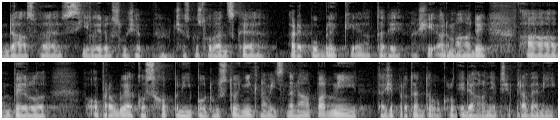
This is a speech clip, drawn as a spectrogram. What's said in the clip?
dá své síly do služeb Československé republiky a tedy naší armády a byl opravdu jako schopný podůstojník, navíc nenápadný, takže pro tento úkol ideálně připravený.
